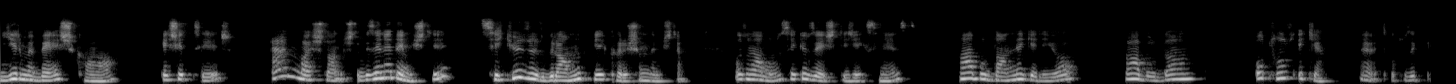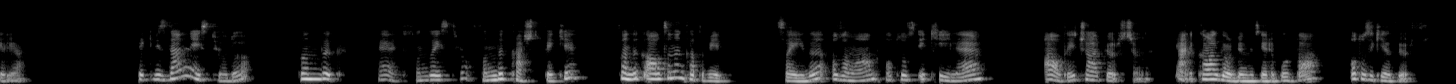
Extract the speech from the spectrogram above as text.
25K eşittir. En başlangıçta bize ne demişti? 800 gramlık bir karışım demişti. O zaman bunu 800'e eşitleyeceksiniz. K buradan ne geliyor? K buradan 32. Evet 32 geliyor. Peki bizden ne istiyordu? Fındık. Evet fındık istiyor. Fındık kaçtı peki? Fındık 6'nın katı bir sayıydı. O zaman 32 ile 6'yı çarpıyoruz şimdi. Yani K gördüğümüz yeri burada 32 yazıyoruz.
